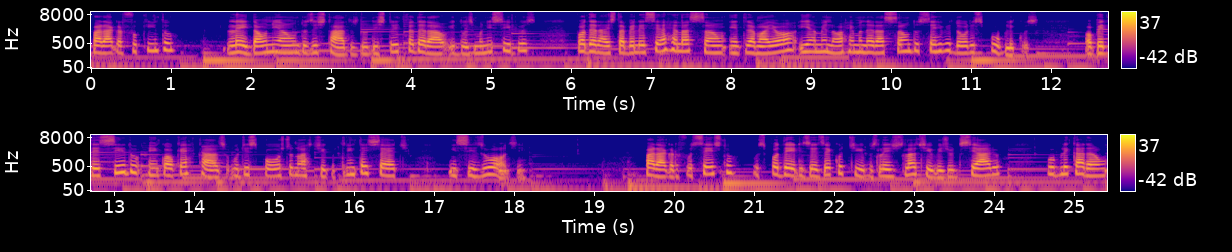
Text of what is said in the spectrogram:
Parágrafo 5 Lei da União, dos Estados, do Distrito Federal e dos municípios poderá estabelecer a relação entre a maior e a menor remuneração dos servidores públicos, obedecido, em qualquer caso, o disposto no artigo 37, inciso 11. Parágrafo 6. Os poderes executivos, legislativo e judiciário publicarão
